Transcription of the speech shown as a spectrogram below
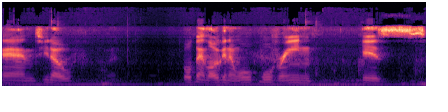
and you know, Old Man Logan and Wolverine is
